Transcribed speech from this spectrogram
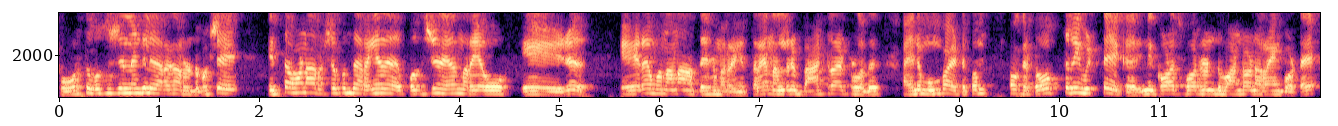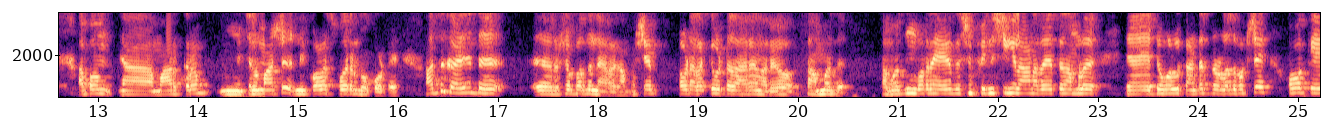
ഫോർത്ത് പൊസിഷനിലെങ്കിലും ഇറങ്ങാറുണ്ട്. പക്ഷേ ഇത്തവണ ഋഷഭ് പന്ത് ഇറങ്ങിയ പൊസിഷൻ ഏതെന്നറിയാവോ? ഏഴ്. ഏഴാമെന്നാണ് അദ്ദേഹം ഇറങ്ങിയത്. ഇത്രയും നല്ലൊരു ബാറ്റർ ആയിട്ടുള്ളത് അതിന് മുമ്പായിട്ട് ഇപ്പം ഓക്കെ ടോപ്പ് ത്രീ വിട്ടേക്ക് നിക്കോളസ് പോരൻ വൺ ഡൗൺ ഇറങ്ങിക്കോട്ടെ. അപ്പം മാർക്കറും മിച്ചൽ മാഷ് നിക്കോളസ് പോരൻ പൊക്കോട്ടെ അത് കഴിഞ്ഞിട്ട് ഋഷഭ് പന്തിന് ഇറങ്ങാം. പക്ഷെ അവിടെ ഇറക്കി വിട്ടത് ആരാന്നറിയോ? സമദ്. സമദ് എന്ന് പറഞ്ഞാൽ ഏകദേശം ഫിനിഷിങ്ങിലാണ് അദ്ദേഹത്തെ നമ്മൾ ഏറ്റവും കൂടുതൽ കണ്ടിട്ടുള്ളത്. പക്ഷെ ഓക്കെ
